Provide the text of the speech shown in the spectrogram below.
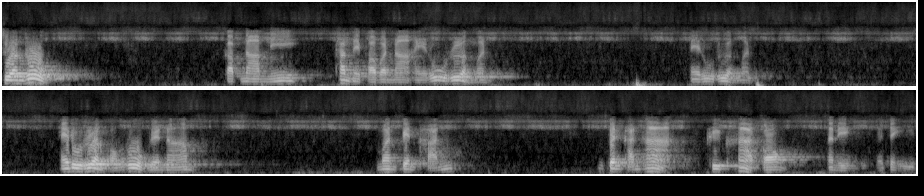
ส่วนรูป กับนามนี้ท่านให้ภาวนาให้รู้เรื่องมัน ให้รู้เรื่องมัน ให้ดูเรื่องของรูปและน้ำมันเป็นขัน เป็นขันห้าคือห้ากองนั่นเองไม่ใช่อื่น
